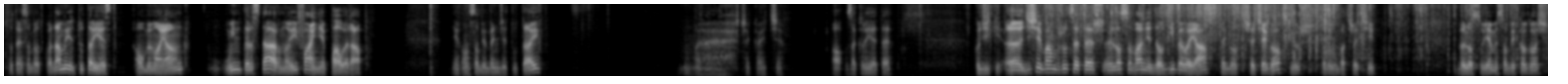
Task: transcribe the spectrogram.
tutaj sobie odkładamy. Tutaj jest Aubameyang, Winter Star, no i fajnie, power up. Niech on sobie będzie tutaj. Ech, czekajcie. O, zakryję te kodziki. E, dzisiaj Wam wrzucę też losowanie do giveawaya, tego trzeciego już, to był chyba trzeci. Wylosujemy sobie kogoś.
